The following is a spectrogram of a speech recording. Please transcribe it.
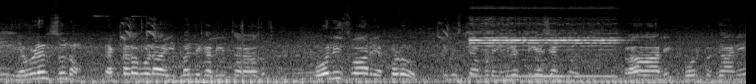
ఈ ఎవిడెన్స్ను ఎక్కడ కూడా ఇబ్బంది కలిగించరాదు. పోలీస్ వారు ఎప్పుడు పిలిస్తే అప్పుడు ఇన్వెస్టిగేషన్కు రావాలి. కోర్టుకు కానీ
